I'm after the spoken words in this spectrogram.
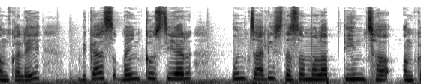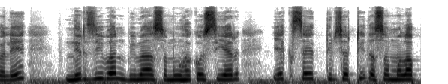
अङ्कले विकास बैङ्कको सेयर उन्चालिस दशमलव तिन छ अङ्कले निर्जीवन बिमा समूहको सेयर एक सय त्रिसठी दशमलव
